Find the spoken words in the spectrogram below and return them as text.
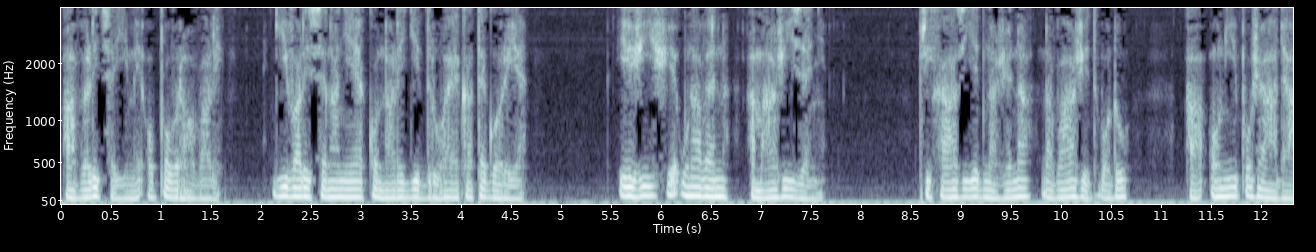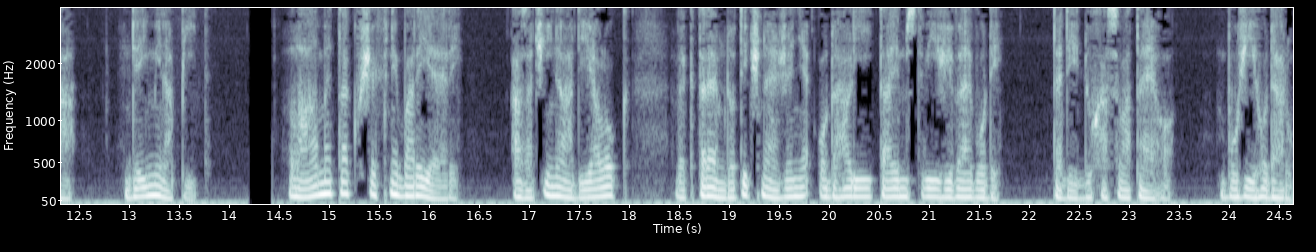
a velice jimi opovrhovali. Dívali se na ně jako na lidi druhé kategorie. Ježíš je unaven a má žízeň. Přichází jedna žena navážit vodu a on jí požádá, dej mi napít. Láme tak všechny bariéry a začíná dialog, ve kterém dotyčné ženě odhalí tajemství živé vody, tedy Ducha Svatého, božího daru.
